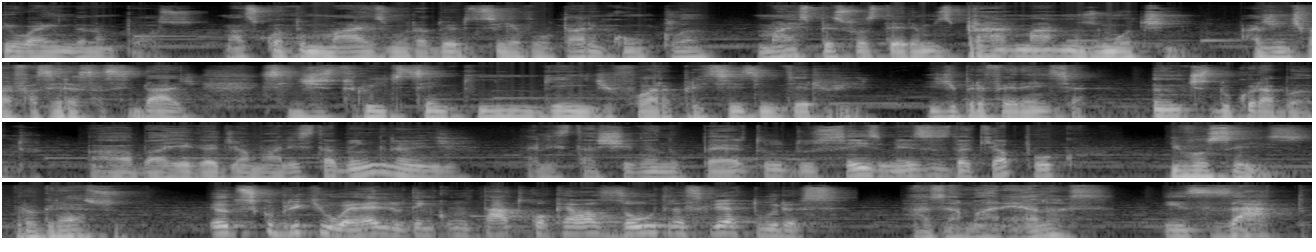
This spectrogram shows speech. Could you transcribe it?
Eu ainda não posso. Mas quanto mais moradores se revoltarem com o clã, mais pessoas teremos para armarmos o motim. A gente vai fazer essa cidade se destruir sem que ninguém de fora precise intervir. E de preferência, antes do Curabanto. A barriga de Amália está bem grande. Ela está chegando perto dos seis meses daqui a pouco. E vocês? Progresso? Eu descobri que o Hélio tem contato com aquelas outras criaturas. As amarelas? Exato.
